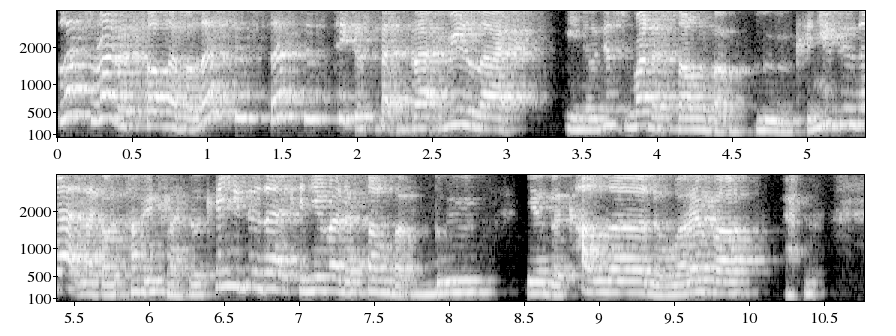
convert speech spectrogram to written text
let's write a song about, let's just, let's just take a step back, relax, you know, just write a song about blue. Can you do that? Like I was talking to myself, can you do that? Can you write a song about blue? You know, the color, the whatever.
